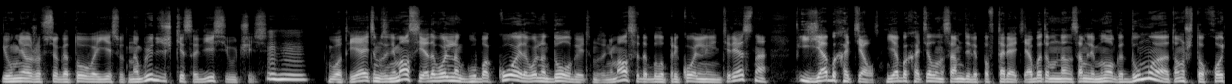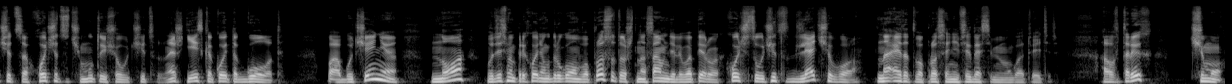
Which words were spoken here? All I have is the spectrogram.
и у меня уже все готово есть вот на блюдечке, садись и учись. Мгм. Вот, я этим занимался, я довольно глубоко и довольно долго этим занимался, это было прикольно и интересно. И я бы хотел, я бы хотел на самом деле повторять. Я об этом на самом деле много думаю, о том, что хочется, хочется чему-то еще учиться. Знаешь, есть какой-то голод по обучению, но вот здесь мы приходим к другому вопросу, то что на самом деле, во-первых, хочется учиться для чего? На этот вопрос я не всегда себе могу ответить. А во-вторых, чему?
